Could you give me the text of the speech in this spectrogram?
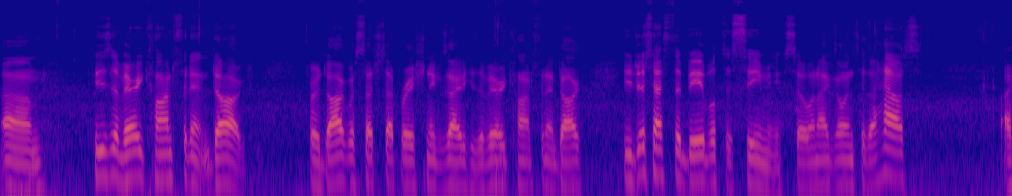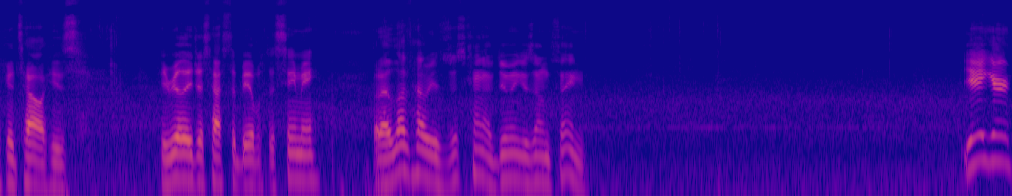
um, he's a very confident dog. For a dog with such separation anxiety, he's a very confident dog. He just has to be able to see me. So when I go into the house, I could tell he's he really just has to be able to see me. But I love how he's just kind of doing his own thing. Jager,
